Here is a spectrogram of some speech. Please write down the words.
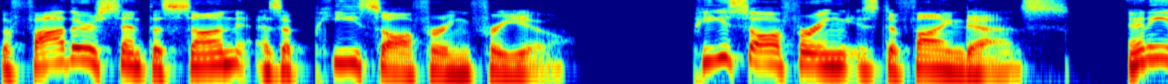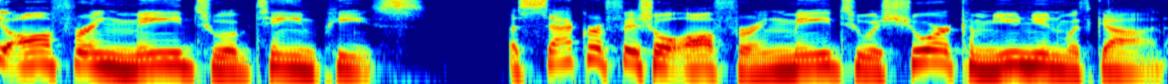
the Father sent the Son as a peace offering for you. Peace offering is defined as any offering made to obtain peace, a sacrificial offering made to assure communion with God.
